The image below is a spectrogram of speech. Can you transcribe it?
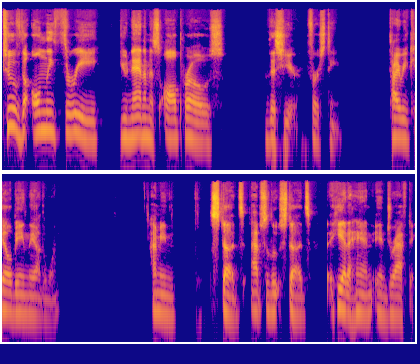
two of the only three unanimous All Pros this year, first team. Tyreek Hill being the other one. I mean, studs, absolute studs that he had a hand in drafting.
